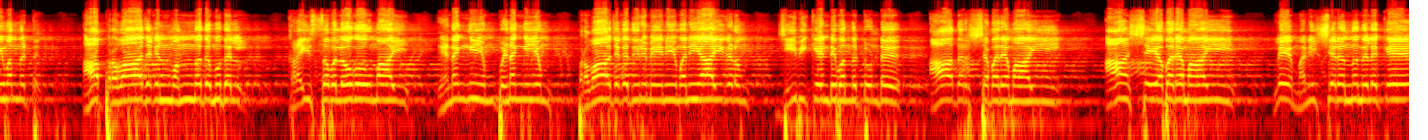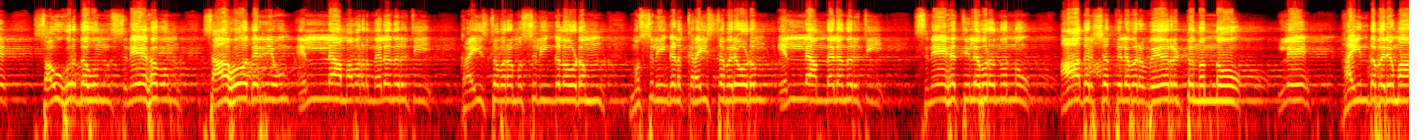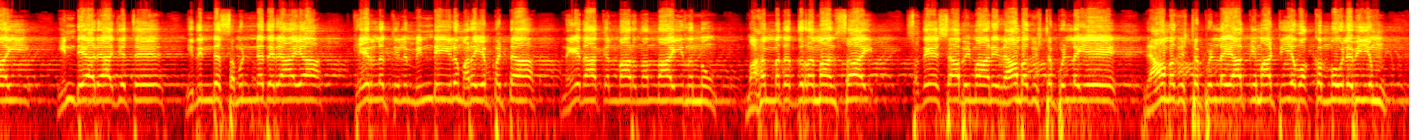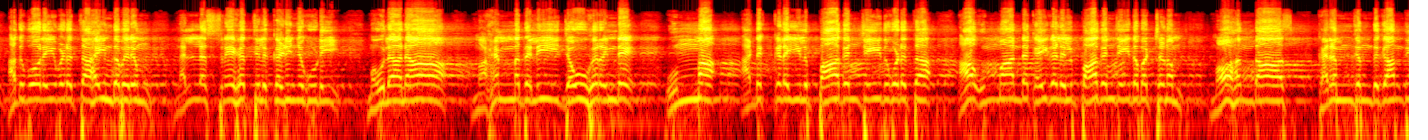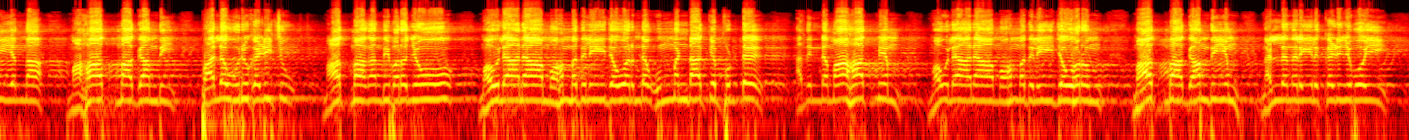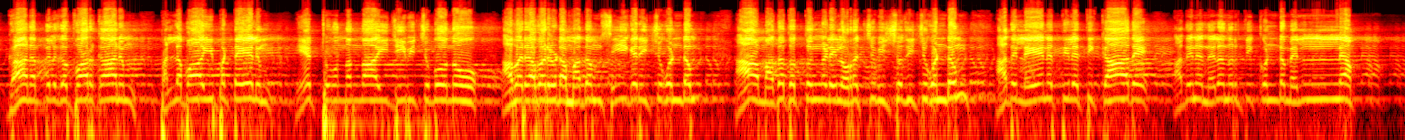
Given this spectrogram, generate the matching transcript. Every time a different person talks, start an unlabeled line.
വന്നിട്ട് ആ പ്രവാചകൻ വന്നത് മുതൽ ക്രൈസ്തവ ലോകവുമായി ഇണങ്ങിയും പിണങ്ങിയും പ്രവാചക തിരുമേനിയും അനുയായികളും ജീവിക്കേണ്ടി വന്നിട്ടുണ്ട്. ആദർശപരമായി ആശയപരമായി അല്ലേ മനുഷ്യരെന്ന നിലയ്ക്ക് സൗഹൃദവും സ്നേഹവും സാഹോദര്യവും എല്ലാം അവർ നിലനിർത്തി. ക്രൈസ്തവർ മുസ്ലിങ്ങളോടും മുസ്ലിങ്ങൾ ക്രൈസ്തവരോടും എല്ലാം നിലനിർത്തി. സ്നേഹത്തിൽ അവർ നിന്നു ആദർശത്തിൽ അവർ വേറിട്ടു നിന്നു. അല്ലേ ഹൈന്ദവരുമായി ഇന്ത്യ രാജ്യത്ത് ഇതിന്റെ സമുന്നതരായ കേരളത്തിലും ഇന്ത്യയിലും അറിയപ്പെട്ട നേതാക്കന്മാർ നന്നായി നിന്നു. മുഹമ്മദ് അബ്ദുറഹ്മാൻ സായ് സ്വദേശാഭിമാനി രാമകൃഷ്ണ പിള്ളയെ രാമകൃഷ്ണ പിള്ളയാക്കി മാറ്റിയ വക്കം മൗലവിയും അതുപോലെ ഇവിടുത്തെ ഹൈന്ദവരും നല്ല സ്നേഹത്തിൽ കഴിഞ്ഞുകൂടി. മൗലാനാ മുഹമ്മദ് അലി ജൗഹറിന്റെ ഉമ്മ അടുക്കളയിൽ പാകം ചെയ്തു കൊടുത്ത ആ ഉമ്മാന്റെ കൈകളിൽ പാകം ചെയ്ത ഭക്ഷണം മോഹൻദാസ് കരംചന്ദ് ഗാന്ധി എന്ന മഹാത്മാഗാന്ധി പല ഉരു കഴിച്ചു മഹാത്മാഗാന്ധി പറഞ്ഞു മൗലാന മുഹമ്മദ് അലി ജൗഹറിന്റെ ഉമ്മണ്ടാക്കിയ ഫുഡ് അതിന്റെ മഹാത്മ്യം മൗലാന മുഹമ്മദ് അലി ജൗഹറും മഹാത്മാഗാന്ധിയും നല്ല നിലയിൽ കഴിഞ്ഞുപോയി. ഖാൻ അബ്ദുൽ ഗഫാർ ഖാനും പല്ലഭായി പട്ടേലും ഏറ്റവും നന്നായി ജീവിച്ചു പോന്നു. അവരവരുടെ മതം സ്വീകരിച്ചുകൊണ്ടും ആ മതതത്വങ്ങളിൽ ഉറച്ചു വിശ്വസിച്ചുകൊണ്ടും അത് ലേനത്തിലെത്തിക്കാതെ അതിനെ നിലനിർത്തിക്കൊണ്ടും എല്ലാം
